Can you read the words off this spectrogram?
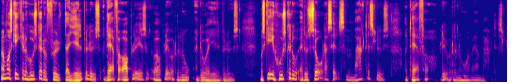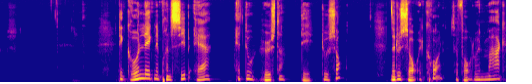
Men måske kan du huske, at du følte dig hjælpeløs, og derfor oplever du nu, at du er hjælpeløs. Måske husker du, at du så dig selv som magtesløs, og derfor oplever du nu at være magtesløs. Det grundlæggende princip er, at du høster det, du sår. Når du sår et korn, så får du en mark,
